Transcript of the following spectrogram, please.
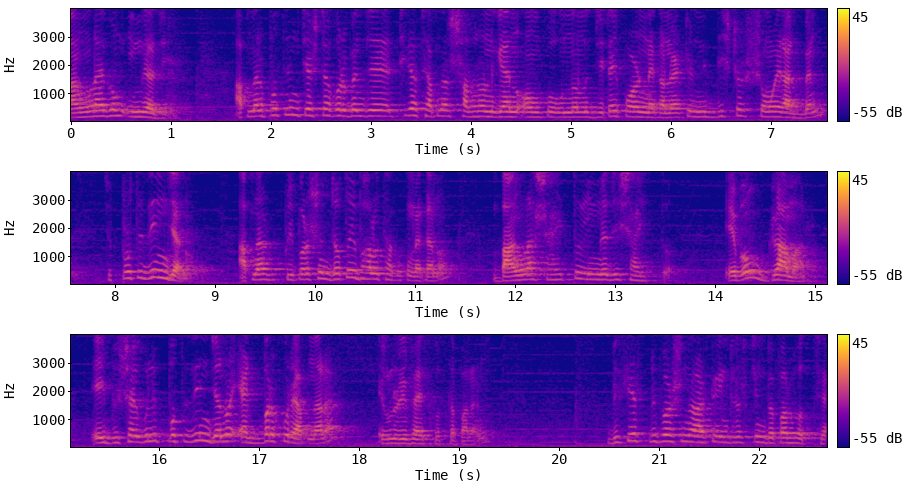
বাংলা এবং ইংরাজি, আপনারা প্রতিদিন চেষ্টা করবেন যে, ঠিক আছে, আপনার সাধারণ জ্ঞান, অঙ্ক, অন্যান্য যেটাই পড়েন না কেন, একটা নির্দিষ্ট সময় রাখবেন যে প্রতিদিন যেন আপনার প্রিপারেশন যতই ভালো থাকুক না কেন বাংলা সাহিত্য, ইংরেজি সাহিত্য এবং গ্রামার। এই বিষয়গুলি প্রতিদিন যেন একবার করে আপনারা এগুলো রিভাইজ করতে পারেন। বিসিএস প্রিপারেশনের আরেকটা ইন্টারেস্টিং ব্যাপার হচ্ছে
